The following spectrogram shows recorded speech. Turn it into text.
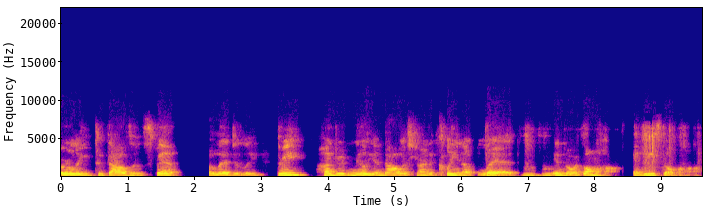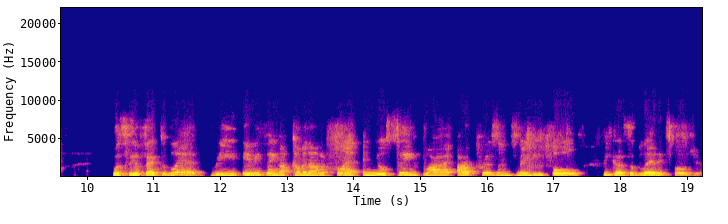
early 2000s spent allegedly $300 million trying to clean up lead Mhm. in North Omaha and East Omaha. What's the effect of lead? Read anything coming out of Flint, and you'll see why our prisons may be full because of lead exposure.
